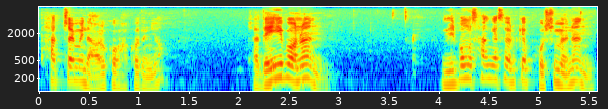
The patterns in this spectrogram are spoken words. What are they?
타점이 나올 것 같거든요. 자, 네이버는 일봉상에서 이렇게 보시면은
